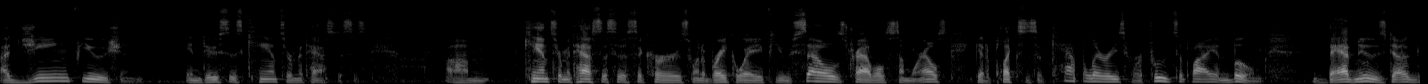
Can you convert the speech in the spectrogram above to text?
A gene fusion induces cancer metastasis. Um, cancer metastasis occurs when a breakaway few cells travels somewhere else, get a plexus of capillaries for a food supply, and boom, Bad news, Doug.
